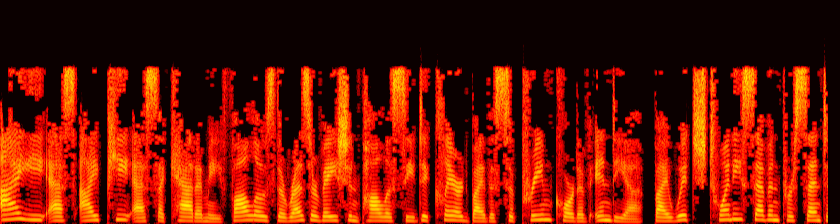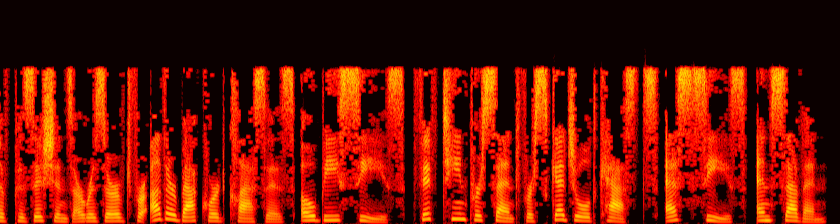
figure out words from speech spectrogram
IES-IPS Academy follows the reservation policy declared by the Supreme Court of India, by which 27% of positions are reserved for other backward classes OBCs, 15% for scheduled castes SCs, and 7.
